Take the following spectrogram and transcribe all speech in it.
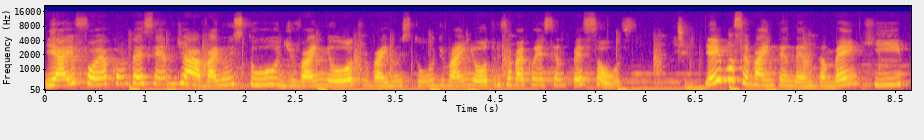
E aí foi acontecendo de, ah, vai no estúdio, vai em outro, vai no estúdio, vai em outro, e você vai conhecendo pessoas. Sim. E aí você vai entendendo também que,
